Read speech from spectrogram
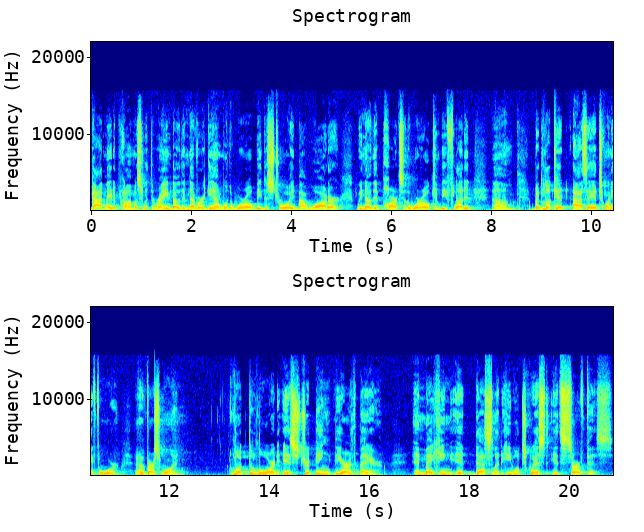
God made a promise with the rainbow that never again will the world be destroyed by water. We know that parts of the world can be flooded. Um, but look at Isaiah 24, uh, verse 1. Look, the Lord is stripping the earth bare and making it desolate. He will twist its surface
